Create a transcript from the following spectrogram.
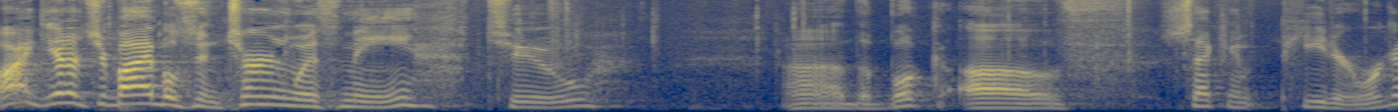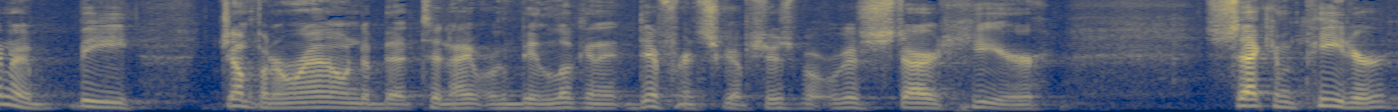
All right, get out your Bibles and turn with me to uh, the book of Second Peter. We're going to be jumping around a bit tonight. We're going to be looking at different scriptures, but we're going to start here. Second Peter,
